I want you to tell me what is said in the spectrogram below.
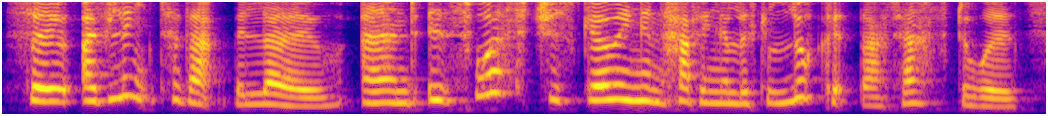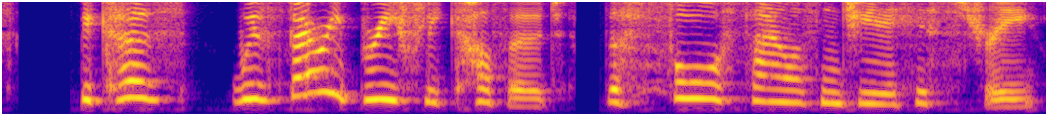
So I've linked to that below, and it's worth just going and having a little look at that afterwards, because we've very briefly covered the 4,000 year history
